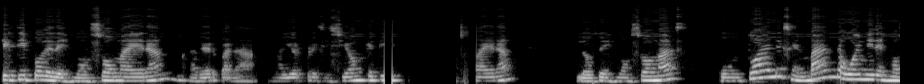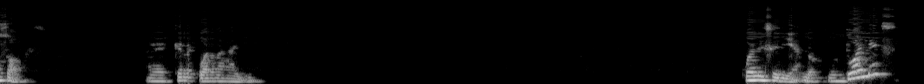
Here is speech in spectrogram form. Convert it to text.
¿Qué tipo de desmosoma eran? A ver, para mayor precisión, ¿qué tipo de desmosoma eran? Los desmosomas puntuales en banda o en desmosomas. A ver, ¿qué recuerdan allí? ¿Cuáles serían? ¿Los puntuales?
